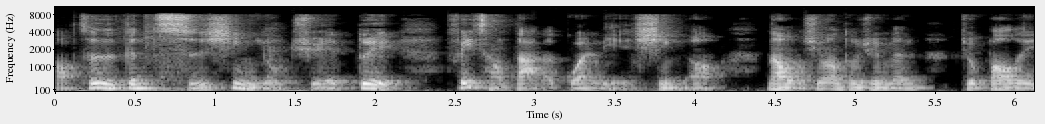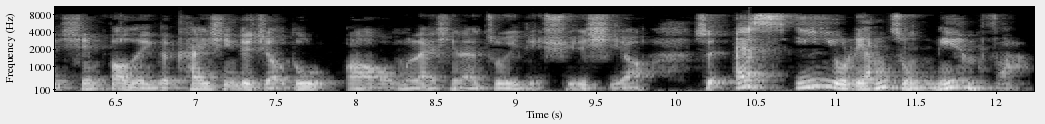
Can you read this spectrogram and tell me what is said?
好，这个跟词性有绝对非常大的关联性啊。那我希望同学们就抱着先抱着一个开心的角度啊，我们来先来做一点学习啊。所以 s e 有两种念法，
